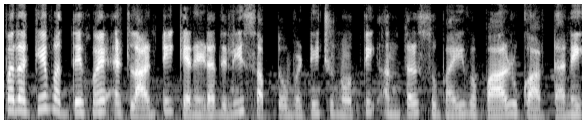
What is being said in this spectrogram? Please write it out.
ਪਰ ਅੱਗੇ ਵਧਦੇ ਹੋਏ ਐਟਲਾਂਟਿਕ ਕੈਨੇਡਾ ਦੇ ਲਈ ਸਭ ਤੋਂ ਵੱਡੀ ਚੁਣੌਤੀ ਅੰਤਰ ਸੂਬਾਈ ਵਪਾਰ ਰੁਕਾਵਟਾਂ ਨੇ।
